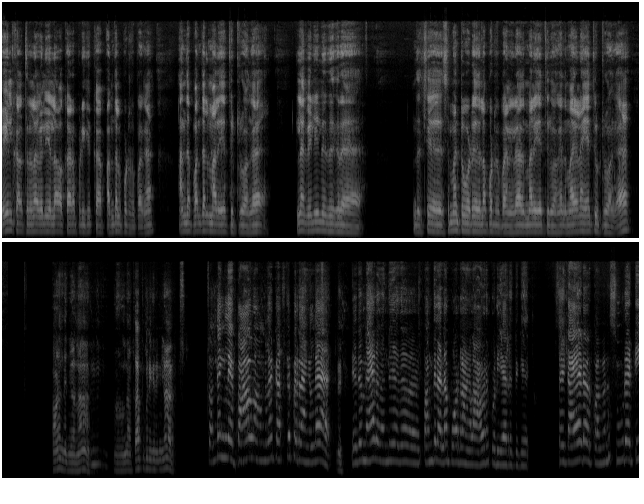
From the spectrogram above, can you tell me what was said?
வெயில் காலத்துலலாம் வெளியெல்லாம் உட்கார பிடிக்க க பந்தல் போட்டிருப்பாங்க. அந்த பந்தல் மேலே ஏற்றி விட்ருவாங்க இல்லை வெளியில் இருக்கிற இந்த சி சிமெண்ட் ஓடு இதெல்லாம் போட்டிருப்பாங்களா அது மேலே ஏற்றிடுவாங்க இந்த மாதிரியெல்லாம் ஏற்றி விட்ருவாங்க நான் காப்பி குடிக்கிறீங்களா? சொந்தங்களே பாவம் அவங்களாம் கஷ்டப்படுறாங்கல்ல. ஏதோ மேல வந்து ஏதோ பந்தல எல்லாம் போடுறாங்களாம் அவரை கொடி ஏறுறதுக்கு சரி டயர்டா இருப்பாங்கன்னு சூடா டீ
